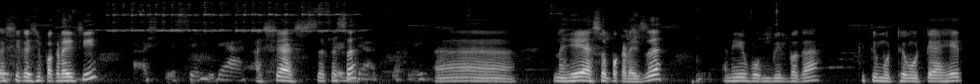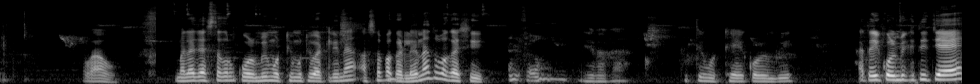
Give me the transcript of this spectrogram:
कशी कशी पकडायची? असे असे कसं? हां. नाही हे असं पकडायचं. आणि हे बोंबील बघा किती मोठे मोठे आहेत. वाव. मला जास्त करून कोळंबी मोठी मोठी वाटली ना असं पकडलं ना तू बघ अशी असं हे बघा किती मोठी आहे कोळंबी. आता ही कोळंबी कितीची आहे?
